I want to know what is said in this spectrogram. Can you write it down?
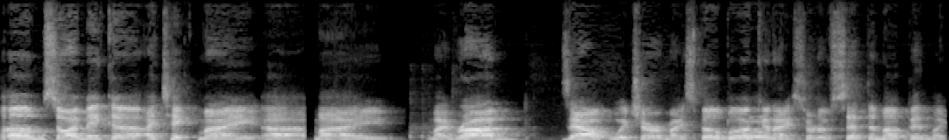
um, so I make a, I take my uh, my my rods out, which are my spell book, and I sort of set them up in like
